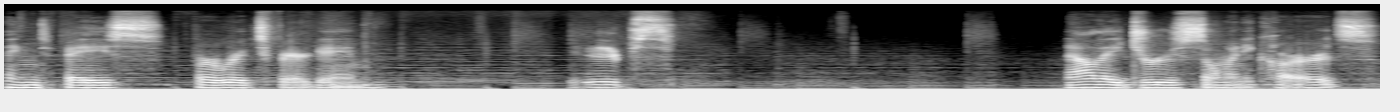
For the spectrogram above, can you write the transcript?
pinged base for rigged fair game. Oops. Now they drew so many cards.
